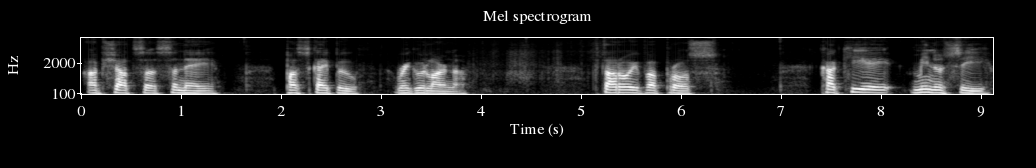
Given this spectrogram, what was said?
общаться с ней по скайпу регулярно. Второй вопрос. Какие минусы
